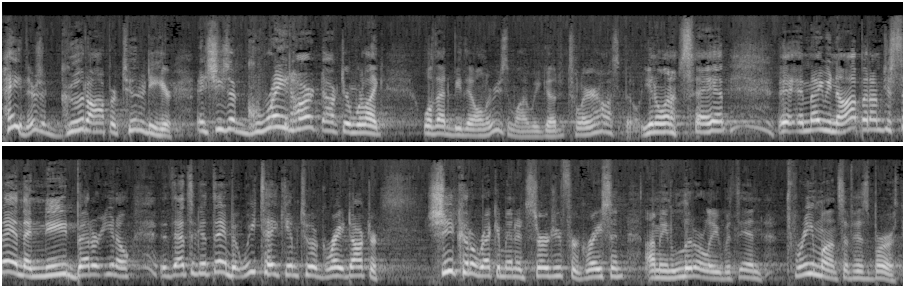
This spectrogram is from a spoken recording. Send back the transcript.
hey, there's a good opportunity here. And she's a great heart doctor. And we're like, well, that'd be the only reason why we go to Tulare Hospital. You know what I'm saying? And maybe not, but I'm just saying they need better, you know, that's a good thing. But we take him to a great doctor. She could have recommended surgery for Grayson, I mean, literally within three months of his birth.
